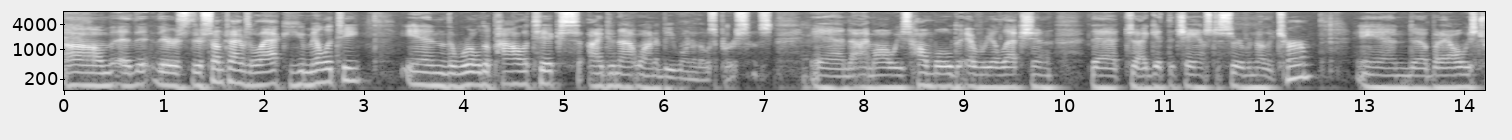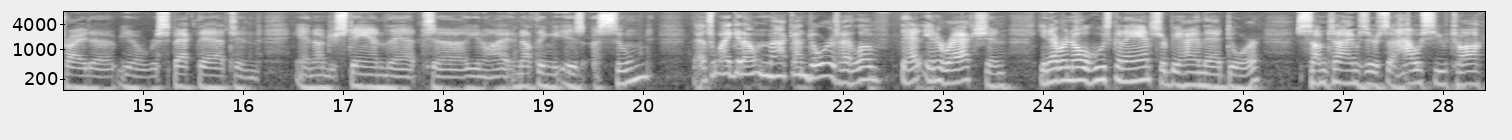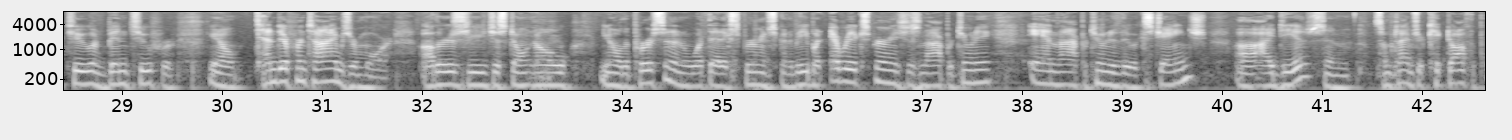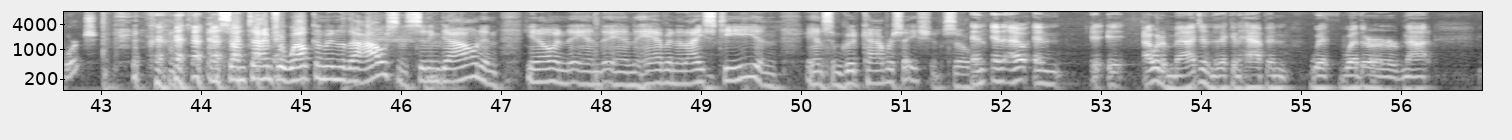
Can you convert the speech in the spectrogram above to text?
um, uh, there's there's sometimes a lack of humility in the world of politics, I do not want to be one of those persons. And I'm always humbled every election that I get the chance to serve another term. And uh, but I always try to you know respect that and and understand that uh, you know I, nothing is assumed. That's why I get out and knock on doors. I love that interaction. You never know who's going to answer behind that door. Sometimes there's a house you've talked to and been to for you know ten different times or more. Others you just don't know you know the person and what that experience is going to be. But every experience is an opportunity and an opportunity to exchange uh, ideas. And sometimes you're kicked off the porch, and sometimes you're welcomed into the house and sitting down and you know and and and having an iced tea and and some good conversation. So and and I and it, it, I would imagine that can happen with whether or not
